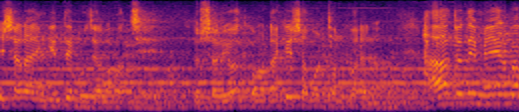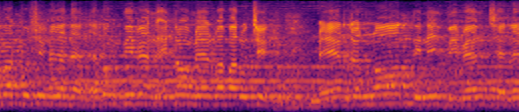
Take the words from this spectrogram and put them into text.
ইশারা ইঙ্গিতে বোঝানো হচ্ছে। তো শরীয়ত কোনোটাকেই সমর্থন করে না। হ্যাঁ যদি মেয়ের বাবা খুশি হয়ে দেন এবং দিবেন, এটাও মেয়ের বাবার উচিত। মেয়ের জন্য তিনি দিবেন, ছেলে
